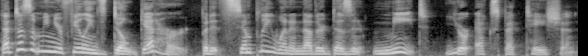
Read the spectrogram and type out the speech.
That doesn't mean your feelings don't get hurt, but it's simply when another doesn't meet your expectation.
